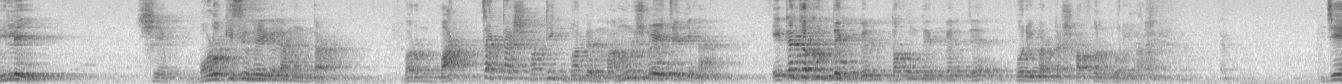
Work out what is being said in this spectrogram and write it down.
দিলেই সে বড় কিছু হয়ে গেলে এমনটা বরং বাচ্চাটা সঠিকভাবে মানুষ হয়েছে কিনা, এটা যখন দেখবেন, তখন দেখবেন যে পরিবারটা সফল পরিবার। যে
